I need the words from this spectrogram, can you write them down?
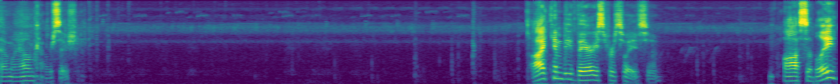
have my own conversation. I can be very persuasive. Possibly.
